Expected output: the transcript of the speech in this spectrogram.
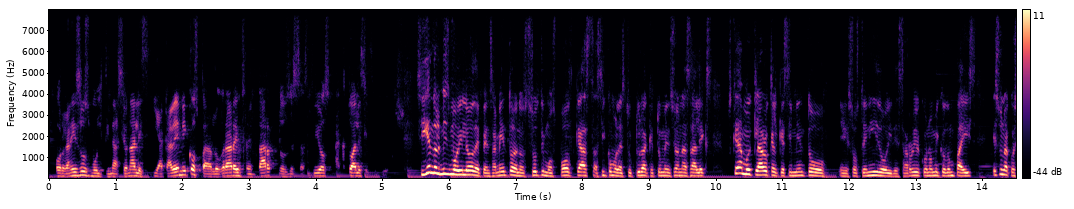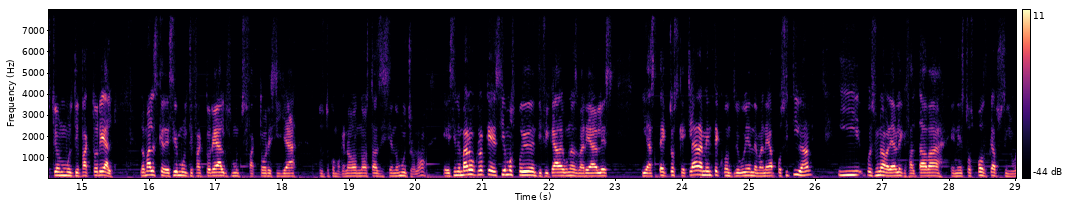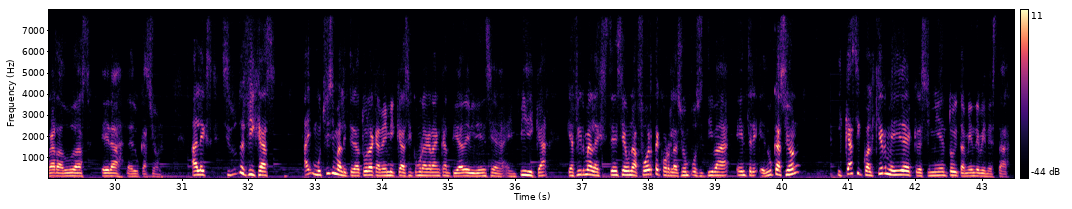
organismos multinacionales y académicos para lograr enfrentar los desafíos actuales y futuros. Siguiendo el mismo hilo de pensamiento de nuestros últimos podcasts, así como la estructura que tú mencionas, Alex, pues queda muy claro que el crecimiento eh, sostenido y desarrollo económico de un país es una cuestión multifactorial. Lo malo es que decir multifactorial, pues muchos factores y ya, pues como que no, no estás diciendo mucho, ¿no? Eh, sin embargo, creo que sí hemos podido identificar algunas variables y aspectos que claramente contribuyen de manera positiva y pues una variable que faltaba en estos podcasts sin lugar a dudas era la educación. Alex, si tú te fijas, hay muchísima literatura académica así como una gran cantidad de evidencia empírica que afirma la existencia de una fuerte correlación positiva entre educación y casi cualquier medida de crecimiento y también de bienestar.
